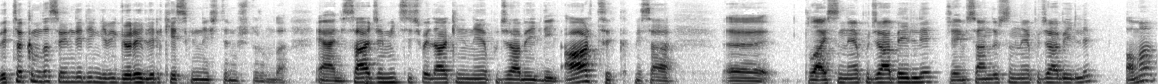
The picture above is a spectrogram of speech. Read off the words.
Ve takım da senin dediğin gibi görevleri keskinleştirmiş durumda. Yani sadece Mitsic ve Larkin'in ne yapacağı belli değil. Artık mesela e, Plyce'ın ne yapacağı belli. James Anderson'ın ne yapacağı belli. Ama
